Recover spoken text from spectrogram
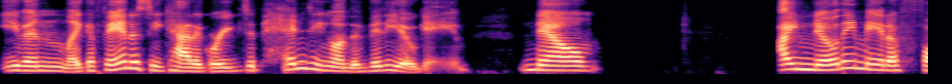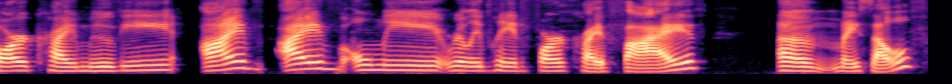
even like a fantasy category depending on the video game. Now, I know they made a Far Cry movie. I've I've only really played Far Cry 5 um myself.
